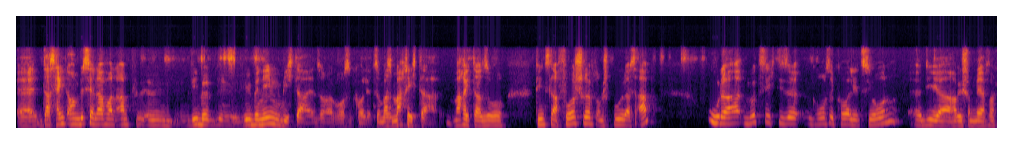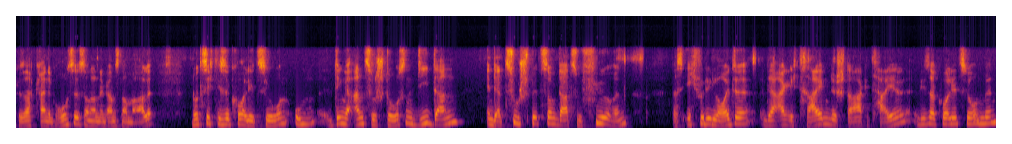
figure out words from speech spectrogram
Äh, das hängt auch ein bisschen davon ab, äh, wie, wie benehme ich mich da in so einer großen Koalition? Was mache ich da? Mache ich da so Dienst nach Vorschrift und spule das ab? Oder nutze ich diese große Koalition, äh, die ja, habe ich schon mehrfach gesagt, keine große ist, sondern eine ganz normale, nutze ich diese Koalition, um Dinge anzustoßen, die dann in der Zuspitzung dazu führen, dass ich für die Leute der eigentlich treibende, starke Teil dieser Koalition bin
